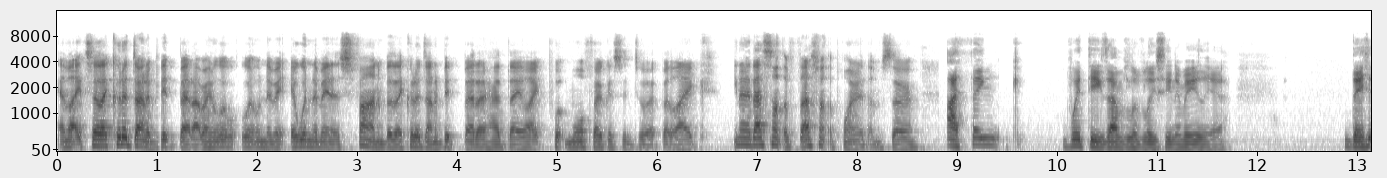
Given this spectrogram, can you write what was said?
And like, so they could have done a bit better. I mean, it wouldn't have been, it wouldn't have been as fun, but they could have done a bit better had they like put more focus into it. But like, you know, that's not the that's not the point of them. So I think with the example of Lucy and Amelia, this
